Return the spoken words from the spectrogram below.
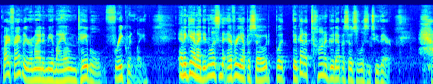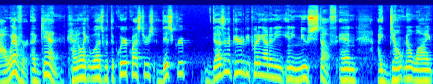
quite frankly, reminded me of my own table frequently. And again, I didn't listen to every episode, but they've got a ton of good episodes to listen to there. However, again, kind of like it was with the Queer Questers, this group doesn't appear to be putting out any any new stuff, and I don't know why,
